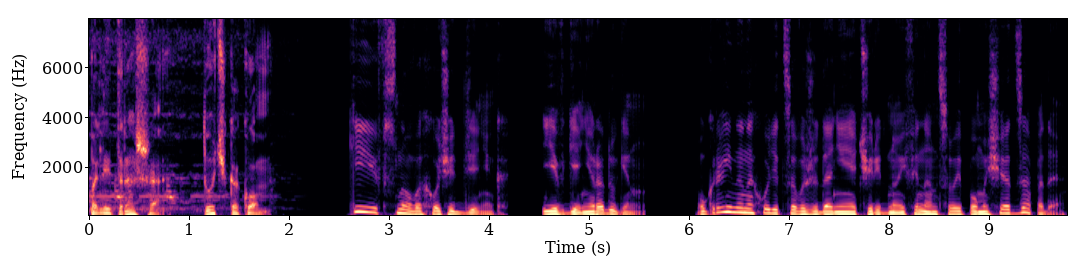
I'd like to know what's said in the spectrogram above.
Политраша.ком Киев снова хочет денег. Евгений Радугин. Украина находится в ожидании очередной финансовой помощи от Запада.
